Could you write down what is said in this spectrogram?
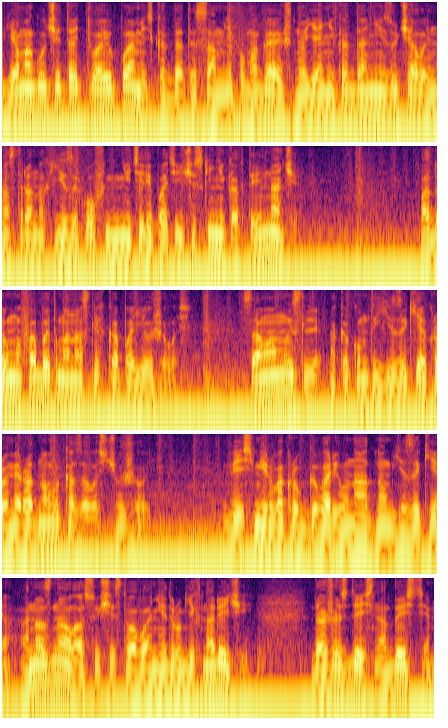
Я могу читать твою память, когда ты сам мне помогаешь, но я никогда не изучала иностранных языков ни телепатически, ни как-то иначе». Подумав об этом, она слегка поежилась. Сама мысль о каком-то языке, кроме родного, казалась чужой. Весь мир вокруг говорил на одном языке. Она знала о существовании других наречий. Даже здесь, на Десте,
